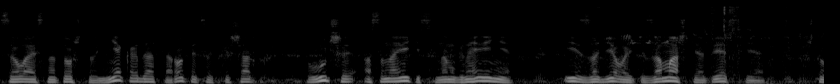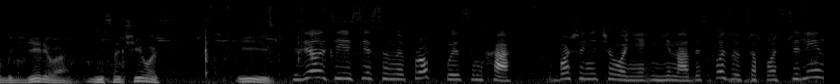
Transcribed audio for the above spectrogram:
ссылаясь на то, что некогда, торопятся, спешат. Лучше остановитесь на мгновение и заделайте, замажьте отверстие, чтобы дерево не сочилось и Сделайте естественную пробку из МХ. Больше ничего не, не надо. Используется пластилин,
